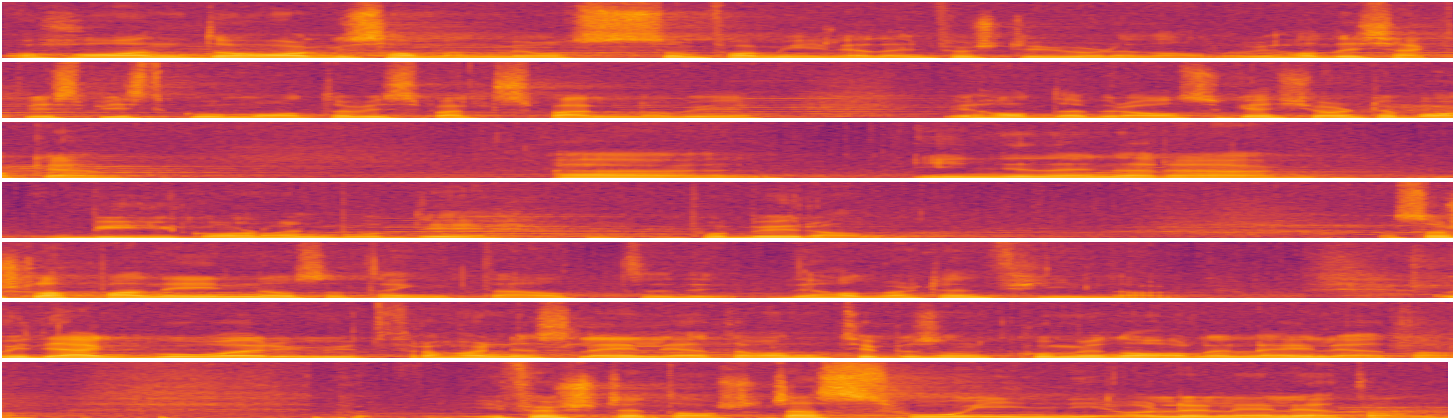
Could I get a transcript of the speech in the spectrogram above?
og ha en dag sammen med oss som familie den første juledagen. Vi hadde kjekt, vi spiste god mat, og vi spilte spill, og vi, vi hadde det bra. Så kunne jeg kjøre tilbake eh, inn i den der bygården han bodde i, på Buran. Og Så slapp han inn, og så tenkte jeg at det, hadde vært en fin dag. Og Idet jeg går ut fra hans leilighet, det var en type sånn kommunale leiligheter i første etasje. Så jeg så inn i alle leilighetene.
